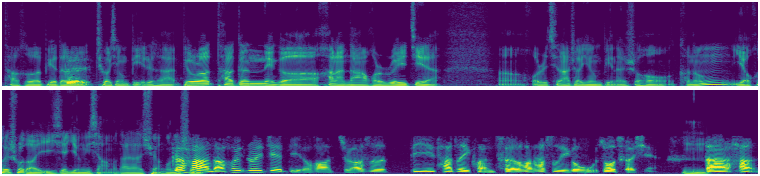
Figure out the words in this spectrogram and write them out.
它和别的车型比着来，比如说它跟那个汉兰达或者锐界。呃，或者其他车型比的时候，可能也会受到一些影响嘛。大家选跟汉兰达、锐锐界比的话，主要是第一，它这一款车的话，它是一个五座车型。嗯，当然，汉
